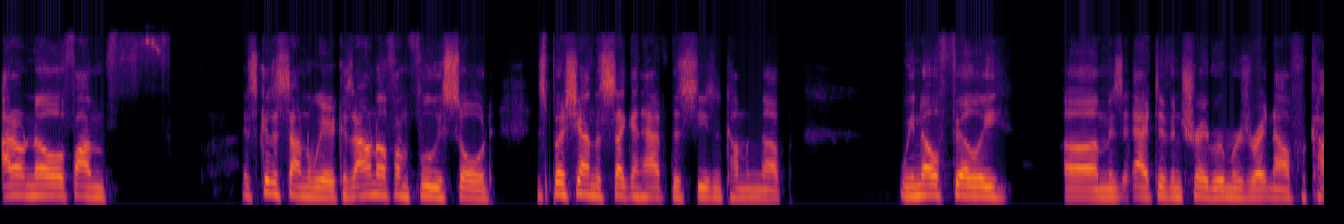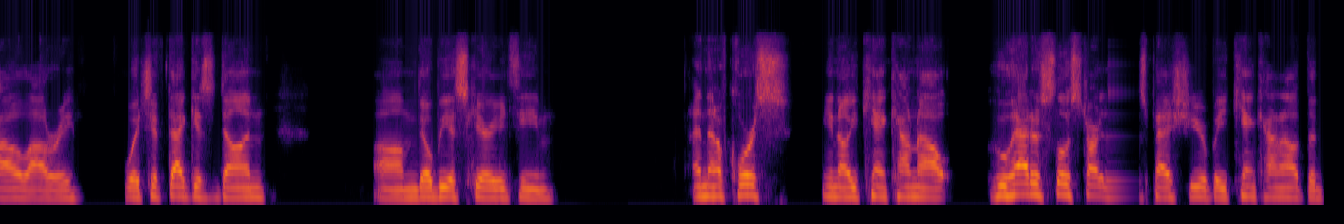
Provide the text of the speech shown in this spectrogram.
I don't know if I'm. It's going to sound weird because I don't know if I'm fully sold, especially on the second half of the season coming up. We know Philly um, is active in trade rumors right now for Kyle Lowry, which if that gets done, um, they'll be a scary team. And then, of course, you know, you can't count out who had a slow start this past year, but you can't count out the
